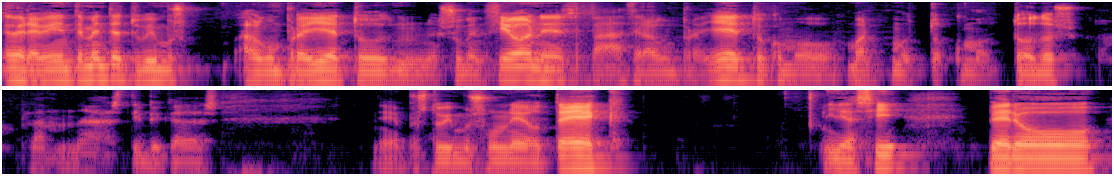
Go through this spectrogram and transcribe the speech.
a ver, evidentemente tuvimos algún proyecto, subvenciones para hacer algún proyecto, como, bueno, como, todos, las típicas, eh, pues tuvimos un Neotech y así, pero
